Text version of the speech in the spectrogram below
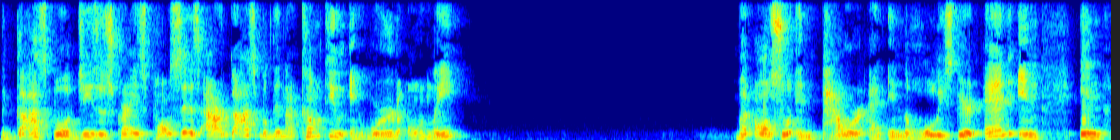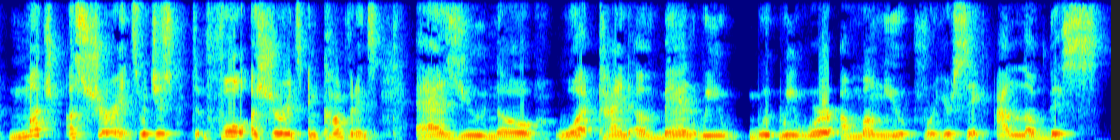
The gospel of Jesus Christ, Paul says, our gospel did not come to you in word only but also in power and in the Holy Spirit and in, in much assurance, which is full assurance and confidence as you know what kind of men we, we were among you for your sake. I love this.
